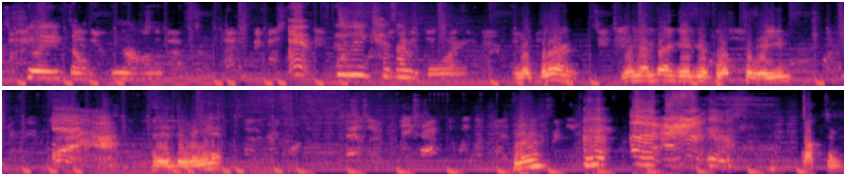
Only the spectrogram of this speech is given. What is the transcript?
actually don't know. And because I'm bored. You're bored. Remember I gave you a book to read? Yeah. Are you doing it? Hmm? uh, I don't know. Talk to me.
